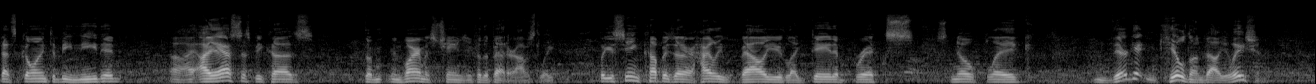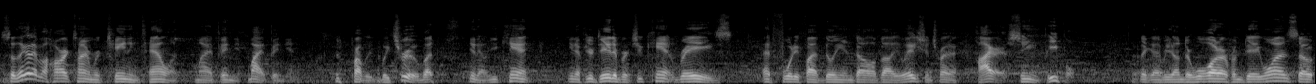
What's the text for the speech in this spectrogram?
that's going to be needed? Uh, I, I ask this because the environment's changing for the better, obviously. But you're seeing companies that are highly valued, like Databricks, Snowflake, they're getting killed on valuation. So they're going to have a hard time retaining talent, my opinion, my opinion. Probably be true, but you know, you can't, you know, if you're Databricks, you can't raise at $45 billion valuation, try to hire senior people. They're going to be underwater from day one, so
